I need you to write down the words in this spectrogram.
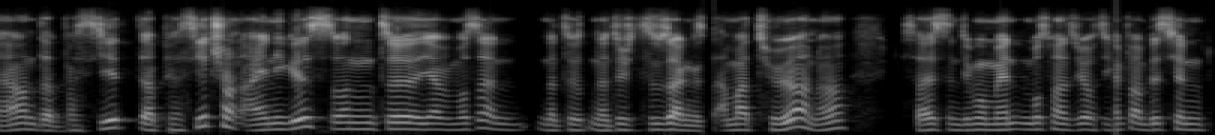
Ja, und da passiert, da passiert schon einiges und äh, ja, wir müssen nat natürlich dazu sagen, ist Amateur, ne? Das heißt, in dem Moment muss man natürlich auch die Kämpfer ein bisschen,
